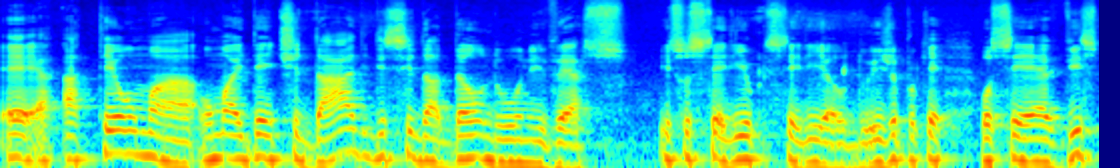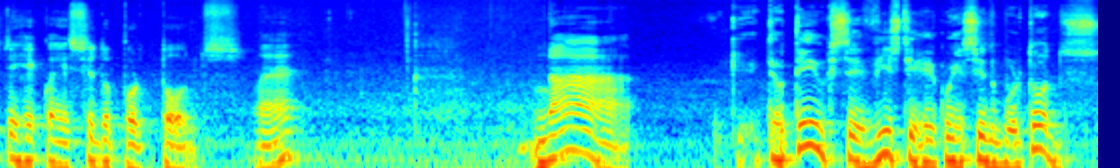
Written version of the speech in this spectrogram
é, a ter uma, uma identidade de cidadão do universo. Isso seria o que seria o do Ija, porque você é visto e reconhecido por todos. Né? Na, Eu tenho que ser visto e reconhecido por todos?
